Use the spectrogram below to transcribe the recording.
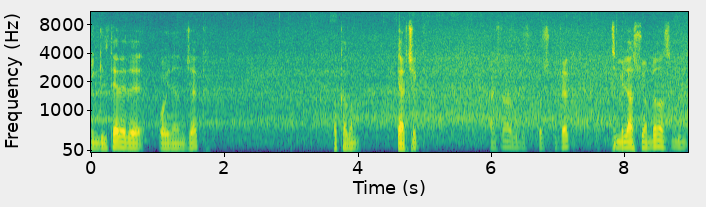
İngiltere'de oynanacak. Bakalım gerçek maçta nasıl bir skor çıkacak. Simülasyonda nasıl bir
